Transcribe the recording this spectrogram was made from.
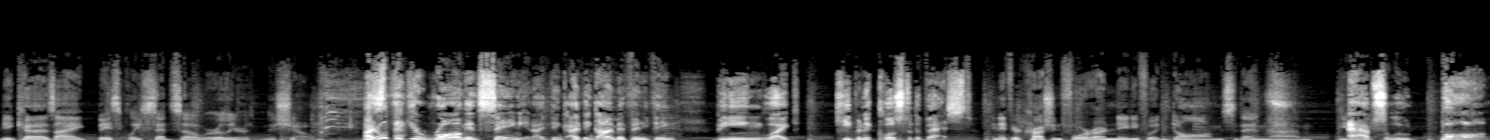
because I basically said so earlier in the show. I don't think you're wrong in saying it. I think I think I'm, if anything, being like keeping it close to the vest. And if you're crushing 480 foot dongs, then um, Absolute bomb,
